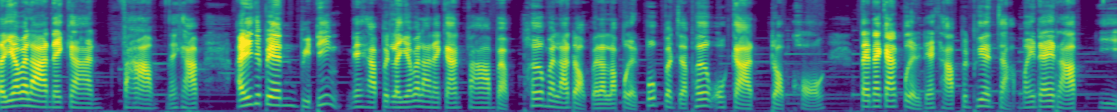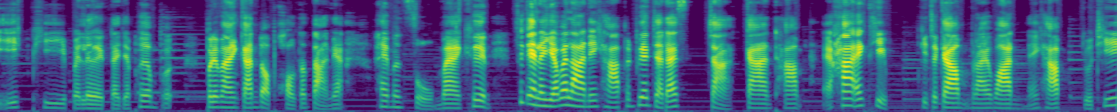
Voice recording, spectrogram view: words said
ระยะเวลาในการฟาร์มนะครับอันนี้จะเป็นบิดดิ้งนะครับ เป็นระยะเวลาในการฟาร์มแบบเพิ่มเวลาดรอปเวลาเราเปิดปุ๊บมันจะเพิ่มโอกาสดรอปของ แต่ในการเปิดเนี่ยครับเพื่อนๆจะไม่ได้รับ EXP ไปเลย แต่จะเพิ่มปริมาณการดรอปของต่างๆเนี่ยให้มันสูงมากขึ้น ซึ่งในระยะเวลานี้ครับเพื่อนๆจะได้จากการทำค่า Active กิจกรรมรายวันนะครับอยู่ที่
